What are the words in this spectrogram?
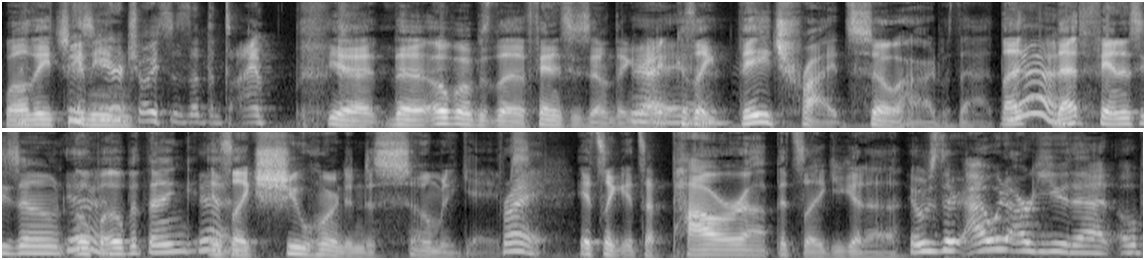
well they i These are your choices at the time. Yeah the opa was the fantasy zone thing Yeah, right because yeah. like they tried so hard with that that, Yeah. that fantasy zone Yeah. opa opa thing is like shoehorned into so many games Right. it's like it's a power up it's like you gotta It was there. I would argue that Opa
